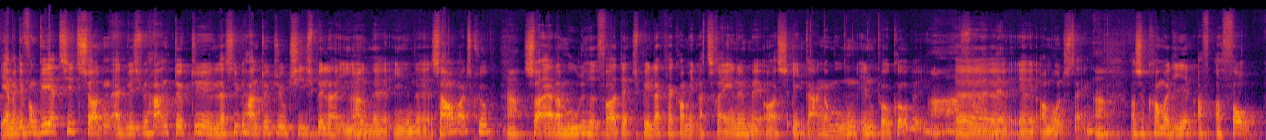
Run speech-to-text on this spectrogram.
Ja, men det fungerer tit sådan, at hvis vi har en dygtig, lad os sige, vi har en dygtig U10-spiller i, ja. en, øh, i en samarbejdsklub, Ja. så er der mulighed for, at den spiller kan komme ind og træne med os en gang om ugen inde på KB Ah, sådan øh, om onsdagen. Ja. Og så kommer de ind og, og får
